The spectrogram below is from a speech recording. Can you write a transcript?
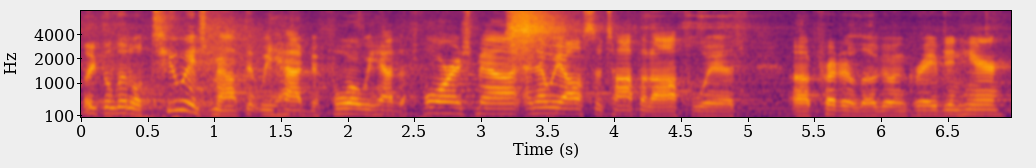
like the little two inch mount that we had before, we have the four inch mount, and then we also top it off with a Predator logo engraved in here.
